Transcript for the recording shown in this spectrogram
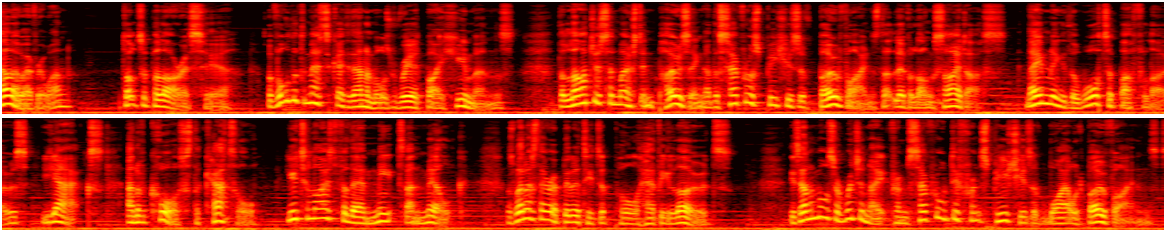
Hello everyone, Dr. Polaris here. Of all the domesticated animals reared by humans, the largest and most imposing are the several species of bovines that live alongside us, namely the water buffaloes, yaks, and of course the cattle. Utilised for their meat and milk, as well as their ability to pull heavy loads, these animals originate from several different species of wild bovines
